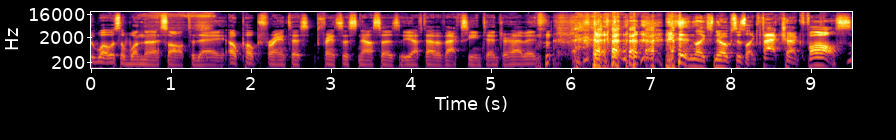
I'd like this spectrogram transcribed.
what was the one that I saw today? Oh, Pope Francis Francis now says that you have to have a vaccine to enter heaven, and like Snopes is like fact check false.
